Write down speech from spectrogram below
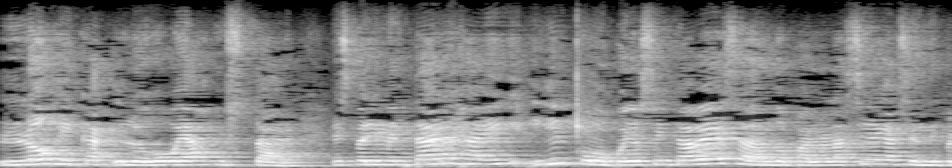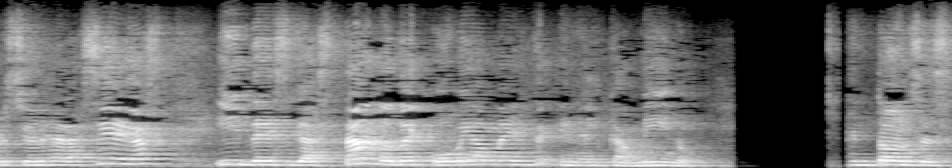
lógica y luego voy a ajustar. Experimentar es ahí ir como pollo sin cabeza, dando palo a las ciegas, haciendo inversiones a las ciegas y desgastándote obviamente en el camino. Entonces,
